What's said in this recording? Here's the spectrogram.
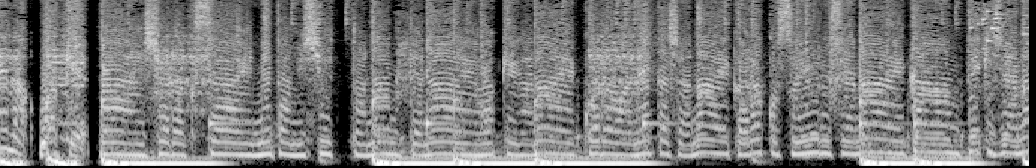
げなわけ。ないしょらくさい妬み嫉妬なんてないわけがない。これはネタじゃないからこそ許せない。完璧じゃな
